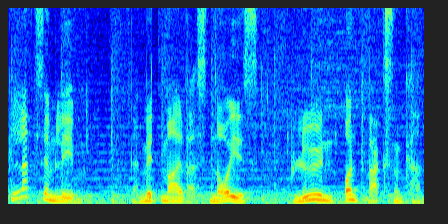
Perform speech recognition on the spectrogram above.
Platz im Leben, damit mal was Neues blühen und wachsen kann.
